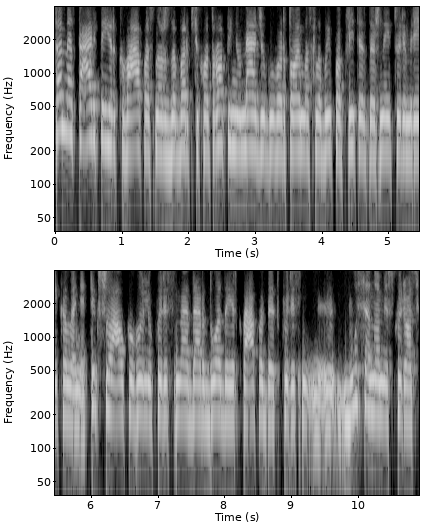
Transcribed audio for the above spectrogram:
tame tarpe ir kvapas nors dabar psichotropinių medžiagų vartojimas labai paplitęs dažnai turim reikalą ne tik su alkoholiu kuris na dar duoda ir kvapą bet kuris būsenomis kurios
